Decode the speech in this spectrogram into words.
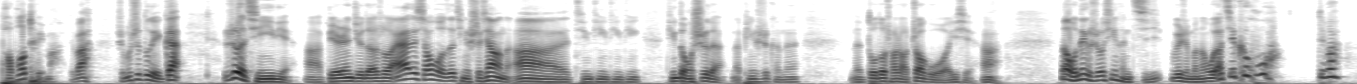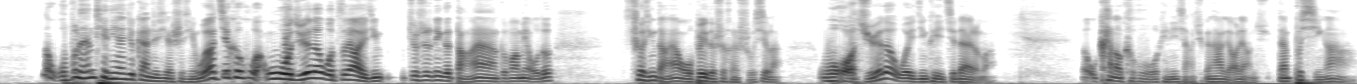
跑跑腿嘛，对吧？什么事都得干，热情一点啊。别人觉得说，哎，这小伙子挺识相的啊，挺挺挺挺挺懂事的。那平时可能。那多多少少照顾我一些啊，那我那个时候心很急，为什么呢？我要接客户啊，对吧？那我不能天天就干这些事情，我要接客户啊。我觉得我资料已经就是那个档案啊，各方面我都车型档案我背的是很熟悉了，我觉得我已经可以接待了嘛。我看到客户，我肯定想去跟他聊两句，但不行啊，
